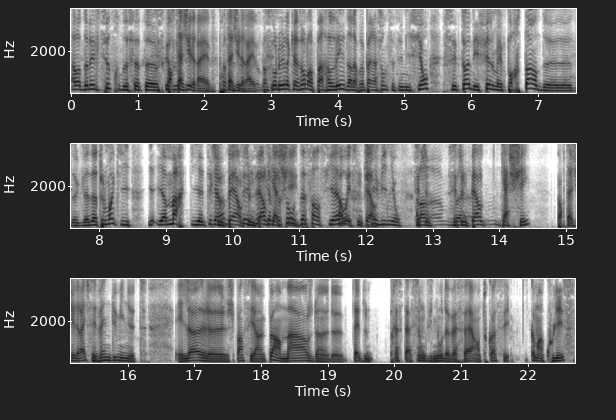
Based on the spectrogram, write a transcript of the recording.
Alors, donner le titre de cette... Euh, parce que Portager le rêve. Portager le rêve. Parce qu'on a eu l'occasion d'en parler dans la préparation de cette émission. C'est un des films importants de, de Gladiator. Tout le monde qui... Il y a Marc qui a été capable de saisir une perle quelque cachée. chose d'essentiel ah oui, une chez Vigneault. C'est une, ben, une perle cachée Portager le rêve, c'est 22 minutes. Et là, euh, je pense que c'est un peu en marge de peut-être d'une prestation que Vigneault devait faire. En tout cas, c'est comme en coulisses.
